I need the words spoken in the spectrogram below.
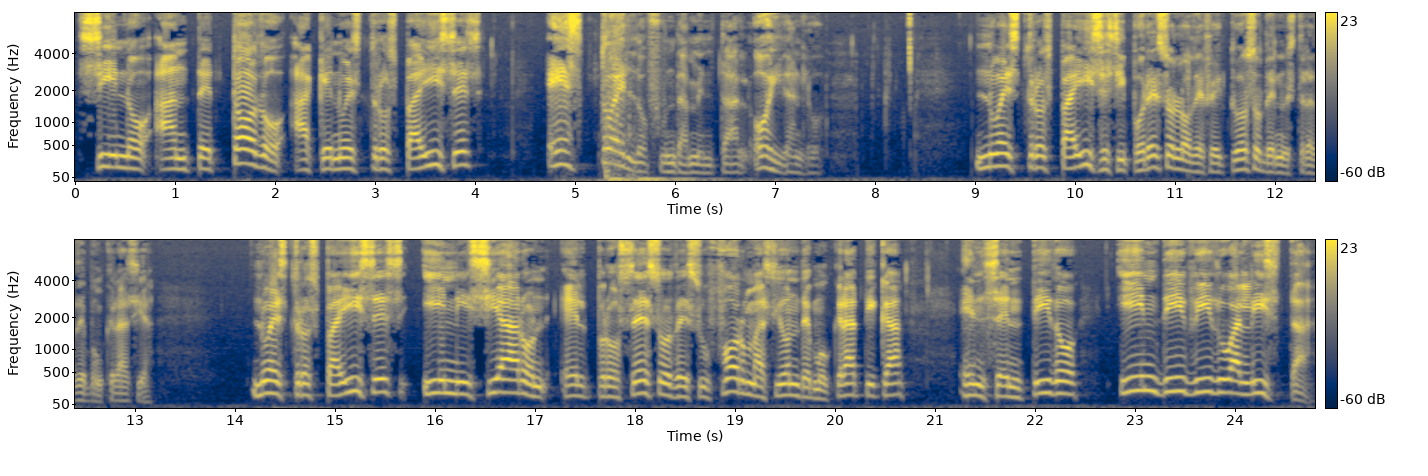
sino ante todo a que nuestros países, esto es lo fundamental, óiganlo, nuestros países, y por eso lo defectuoso de nuestra democracia, Nuestros países iniciaron el proceso de su formación democrática en sentido individualista,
